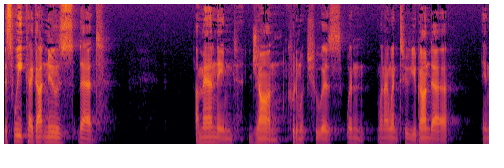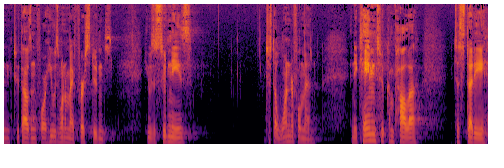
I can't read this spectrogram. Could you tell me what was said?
This week I got news that a man named John Kudamuch, who was, when, when I went to Uganda in 2004, he was one of my first students. He was a Sudanese, just a wonderful man. And he came to Kampala to study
